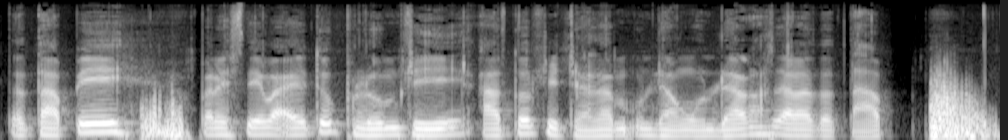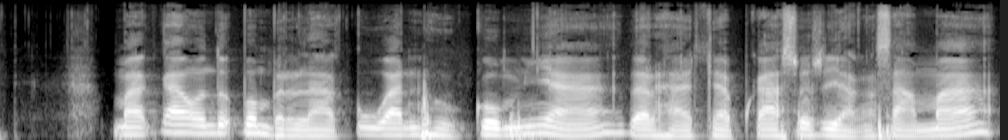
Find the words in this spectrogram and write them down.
tetapi peristiwa itu belum diatur di dalam undang-undang secara tetap. Maka untuk pemberlakuan hukumnya terhadap kasus yang sama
